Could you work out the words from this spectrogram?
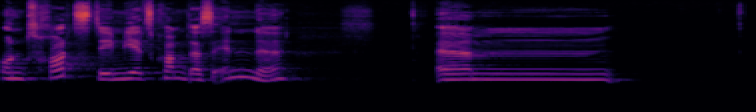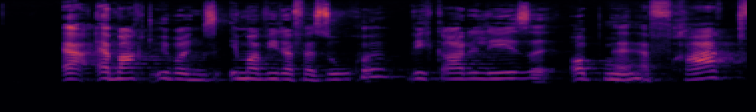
Und trotzdem, jetzt kommt das Ende. Ähm, er, er macht übrigens immer wieder Versuche, wie ich gerade lese, ob er, er fragt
